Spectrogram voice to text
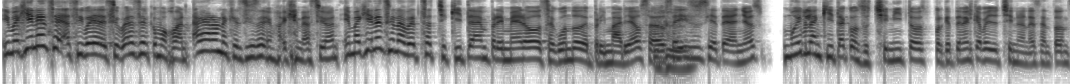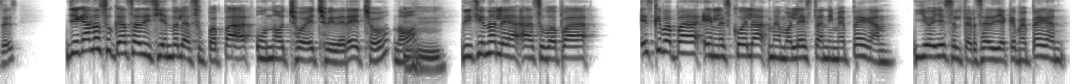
Imagínense, así voy a decir, voy a decir como Juan, hagan un ejercicio de imaginación. Imagínense una Betsa chiquita en primero o segundo de primaria, o sea, Ajá. seis o siete años, muy blanquita con sus chinitos, porque tenía el cabello chino en ese entonces, llegando a su casa diciéndole a su papá un ocho hecho y derecho, ¿no? Diciéndole a su papá, es que papá en la escuela me molestan y me pegan. Y hoy es el tercer día que me pegan.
